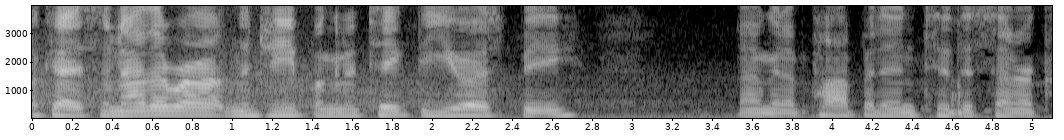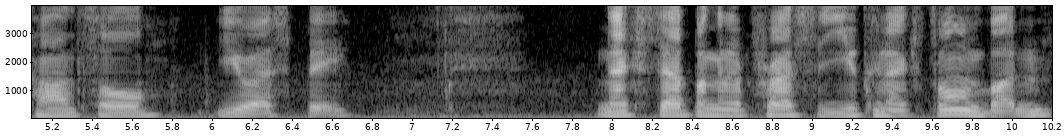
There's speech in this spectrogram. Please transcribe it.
Okay, so now that we're out in the Jeep, I'm going to take the USB, and I'm going to pop it into the center console USB. Next step, I'm going to press the Uconnect phone button.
